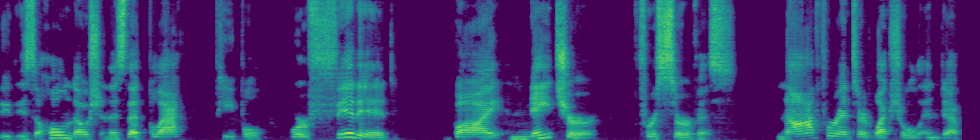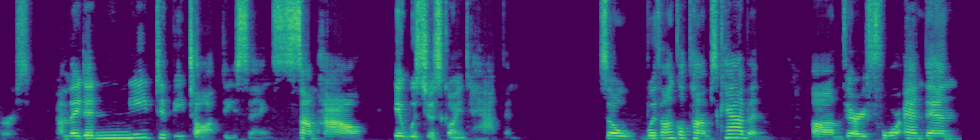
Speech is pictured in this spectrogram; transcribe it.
the, this whole notion is that black people were fitted by nature for service not for intellectual endeavors. And they didn't need to be taught these things. Somehow it was just going to happen. So with Uncle Tom's Cabin, um, very for, and then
